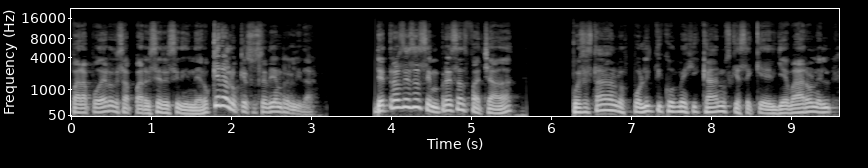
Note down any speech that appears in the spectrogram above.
para poder desaparecer ese dinero. ¿Qué era lo que sucedía en realidad? Detrás de esas empresas fachada, pues estaban los políticos mexicanos que se que llevaron el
